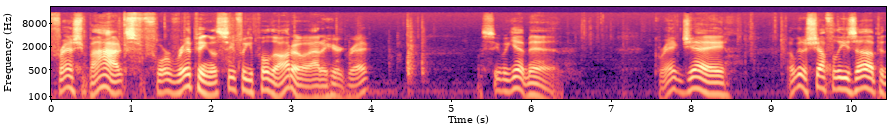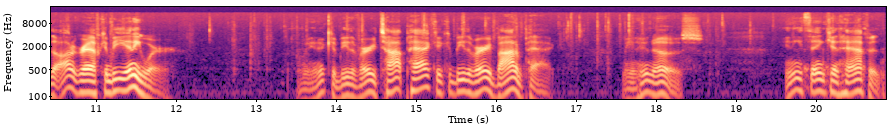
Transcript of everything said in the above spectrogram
Fresh box for ripping. Let's see if we can pull the auto out of here, Greg. See what we get, man. Greg J. I'm going to shuffle these up, and the autograph can be anywhere. I mean, it could be the very top pack. It could be the very bottom pack. I mean, who knows? Anything can happen.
